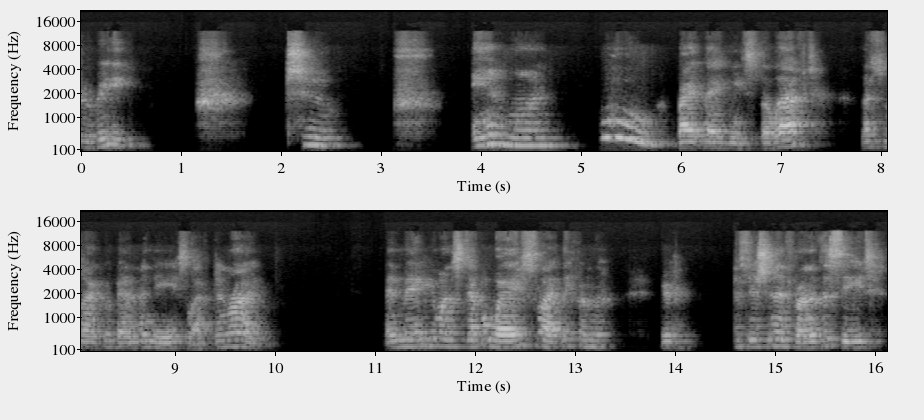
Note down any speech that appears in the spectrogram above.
three, two, and one. Woo! Right leg meets the left. Let's micro bend the knees left and right. And maybe you want to step away slightly from the, your position in front of the seat.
